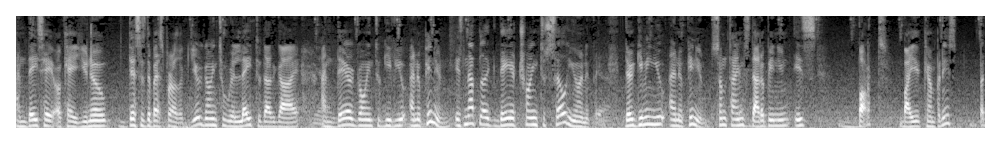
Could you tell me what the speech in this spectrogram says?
and they say, okay, you know, this is the best product. You're going to relate to that guy, Yeah. and they're going to give you an opinion. It's not like they are trying to sell you anything. They're giving you an opinion. Sometimes that opinion is bought by companies, but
